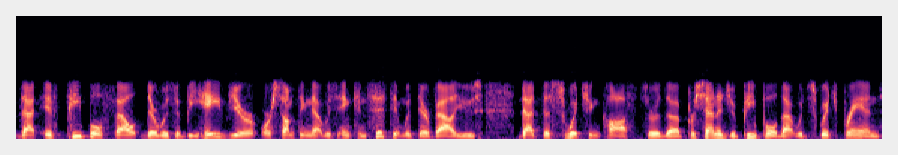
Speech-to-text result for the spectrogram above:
that if people felt there was a behavior or something that was inconsistent with their values, that the switching costs or the percentage of people that would switch brands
